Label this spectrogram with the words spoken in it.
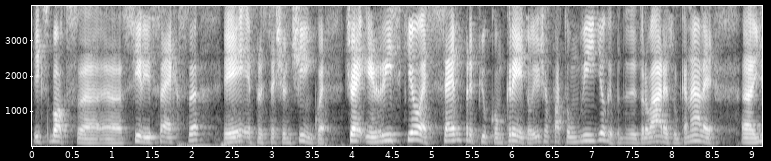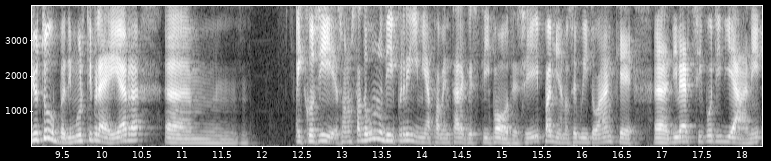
Xbox uh, Series X e PlayStation 5. Cioè il rischio è sempre più concreto. Io ci ho fatto un video che potete trovare sul canale uh, YouTube di multiplayer. Um, e così sono stato uno dei primi a paventare queste ipotesi, poi mi hanno seguito anche eh, diversi quotidiani,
